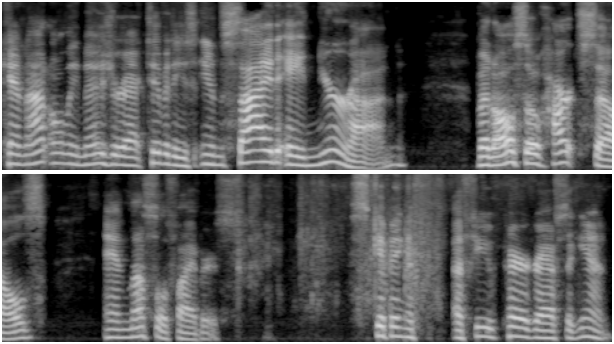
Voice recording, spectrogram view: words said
can not only measure activities inside a neuron, but also heart cells and muscle fibers. Skipping a, f- a few paragraphs again.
